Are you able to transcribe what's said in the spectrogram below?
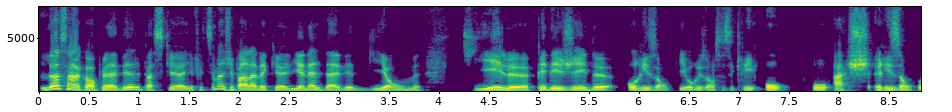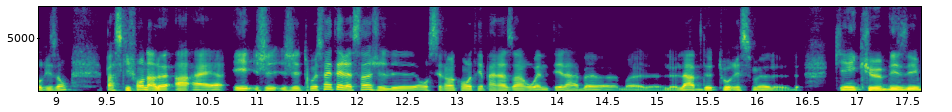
là c'est encore plus habile parce que, effectivement, j'ai parlé avec Lionel David Guillaume, qui est le PDG de Horizon. Puis Horizon, ça s'écrit O OH, Horizon, Horizon, parce qu'ils font dans le AR. Et j'ai trouvé ça intéressant. on s'est rencontrés par hasard au MT Lab, euh, le lab de tourisme qui incube des,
